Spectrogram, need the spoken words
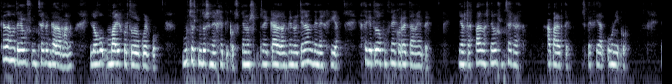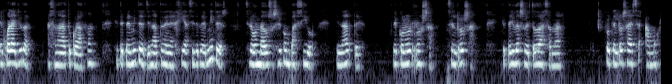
cada uno tenemos un chakra en cada mano y luego varios por todo el cuerpo. Muchos puntos energéticos que nos recargan, que nos llenan de energía, que hace que todo funcione correctamente. Y en nuestras palmas tenemos un chakra aparte, especial, único, el cual ayuda a sanar a tu corazón. Si te permites llenarte de energía, si te permites ser bondadoso, ser compasivo, llenarte de color rosa, es el rosa, que te ayuda sobre todo a sanar, porque el rosa es amor.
